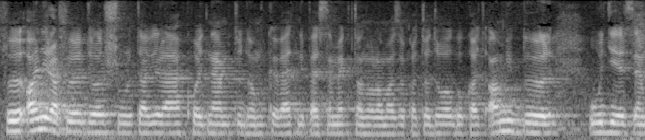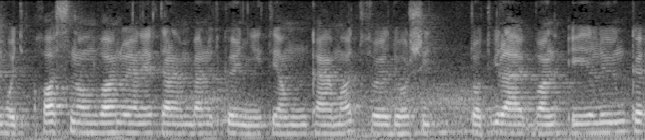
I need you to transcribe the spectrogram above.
föl, annyira földgyorsult a világ, hogy nem tudom követni, persze megtanulom azokat a dolgokat, amiből úgy érzem, hogy hasznom van olyan értelemben, hogy könnyíti a munkámat, földgyorsított világban élünk,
